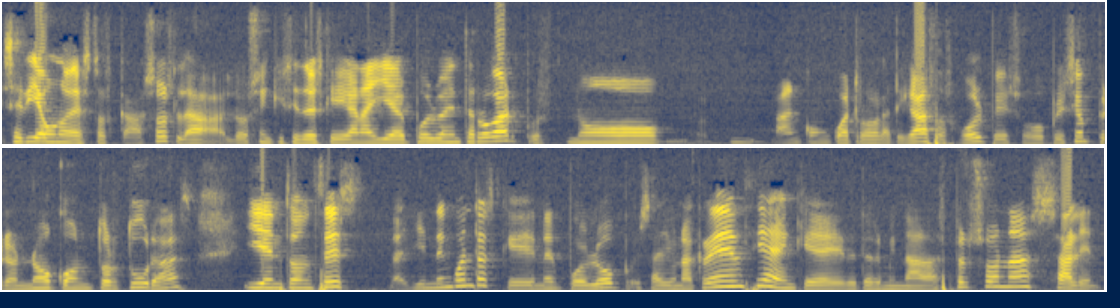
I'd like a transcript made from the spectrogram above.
sería uno de estos casos. los inquisidores que llegan allí al pueblo a interrogar, pues no van con cuatro latigazos, golpes o prisión, pero no con torturas. Y entonces allí te encuentras que en el pueblo pues hay una creencia en que determinadas personas salen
